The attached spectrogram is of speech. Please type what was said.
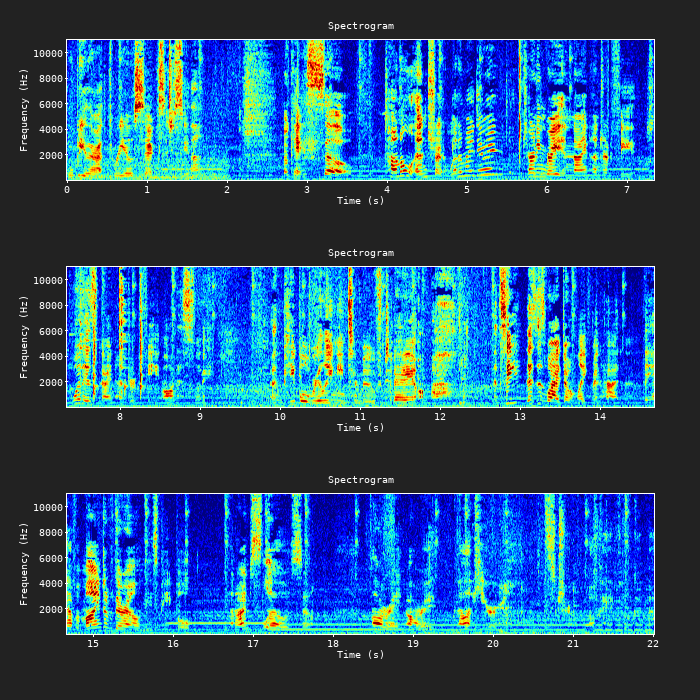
We'll be there at 306. Did you see that? Okay, so tunnel entrance. What am I doing? Turning right in 900 feet. What is 900 feet, honestly? And people really need to move today. And see, this is why I don't like Manhattan. They have a mind of their own, these people. And I'm slow, so. Alright, alright. Not here. It's true. Okay, I feel good now.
